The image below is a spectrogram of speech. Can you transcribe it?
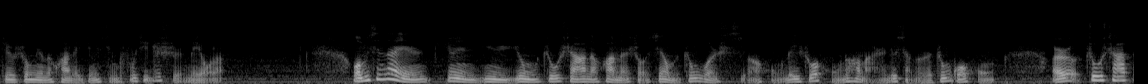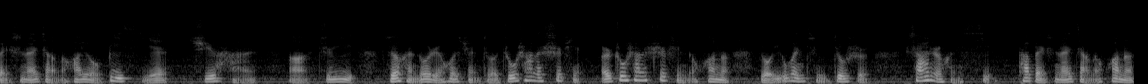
就是说明的话呢，已经行夫妻之实没有了。我们现在人用用朱砂的话呢，首先我们中国人是喜欢红的，一说红的话，马上就想到了中国红。而朱砂本身来讲的话，有辟邪驱寒啊之意，所以很多人会选择朱砂的饰品。而朱砂的饰品的话呢，有一个问题就是砂粒很细，它本身来讲的话呢，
